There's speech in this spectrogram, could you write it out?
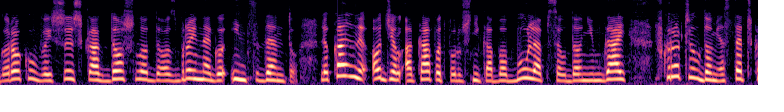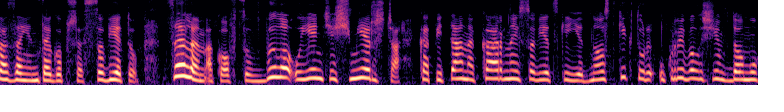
roku w Wejszyszkach doszło do zbrojnego incydentu. Lokalny oddział AK podporucznika Babula, pseudonim Gaj, wkroczył do miasteczka zajętego przez Sowietów. Celem akowców było ujęcie śmierszcza, kapitana karnej sowieckiej jednostki, który ukrywał się w domu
